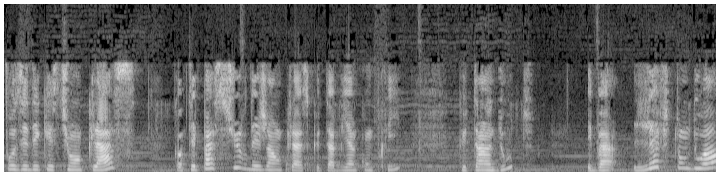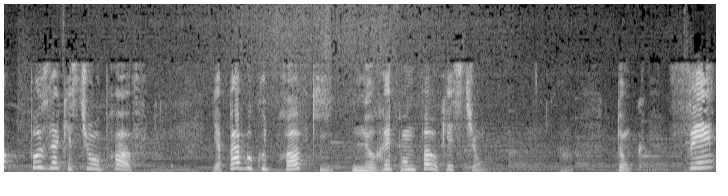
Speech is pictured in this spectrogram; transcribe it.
Poser des questions en classe. Quand tu n'es pas sûr déjà en classe que tu as bien compris, que tu as un doute, eh ben, lève ton doigt, pose la question au prof. Il n'y a pas beaucoup de profs qui ne répondent pas aux questions. Donc, fais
